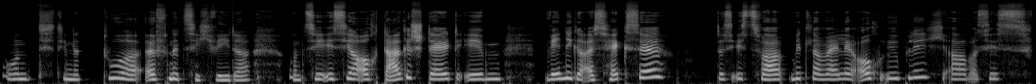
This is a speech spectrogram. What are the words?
und die Natur öffnet sich wieder. Und sie ist ja auch dargestellt eben weniger als Hexe. Das ist zwar mittlerweile auch üblich, aber sie ist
